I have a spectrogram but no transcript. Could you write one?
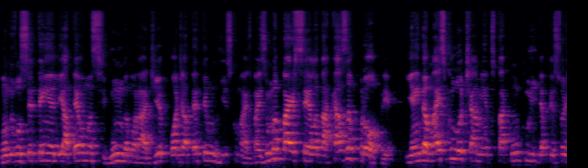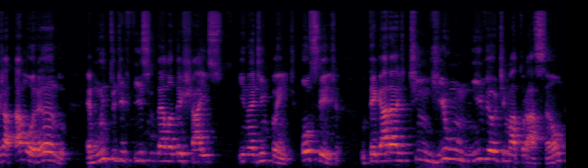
Quando você tem ali até uma segunda moradia, pode até ter um risco mais, mas uma parcela da casa própria, e ainda mais que o loteamento está concluído e a pessoa já está morando, é muito difícil dela deixar isso inadimplente. Ou seja, o Tegar atingiu um nível de maturação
